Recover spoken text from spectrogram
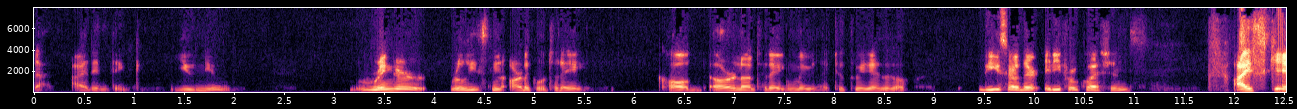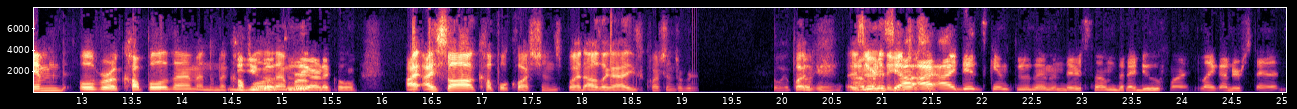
that I didn't think you knew. Ringer released an article today called, or not today, maybe like two, three days ago. These are their 84 questions. I skimmed over a couple of them, and then a couple Did you of go them through were. the article? I, I saw a couple questions, but I was like, ah, these questions are. But okay, I'm gonna see. I. I I did skim through them, and there's some that I do find like understand.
